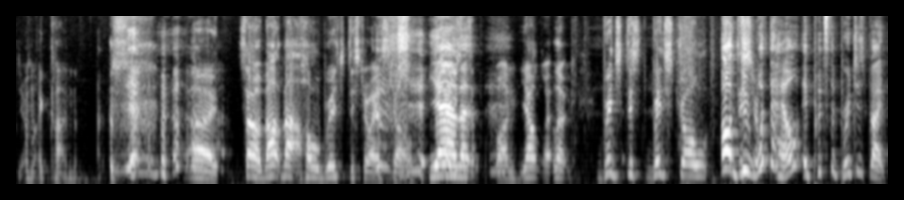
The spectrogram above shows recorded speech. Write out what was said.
you're my clan. Alright. So about that whole bridge destroyer skull. Yeah, that- one. Yo, look, look. Bridge dis- bridge stroll. Oh, dude, what the hell? It puts the bridges back.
